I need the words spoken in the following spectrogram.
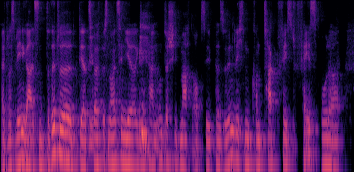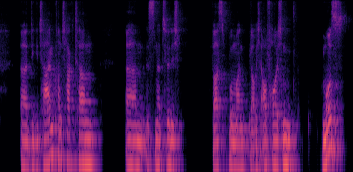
etwas weniger als ein Drittel der 12- bis 19-Jährigen keinen Unterschied macht, ob sie persönlichen Kontakt face-to-face oder äh, digitalen Kontakt haben, ähm, ist natürlich was, wo man, glaube ich, aufhorchen muss.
